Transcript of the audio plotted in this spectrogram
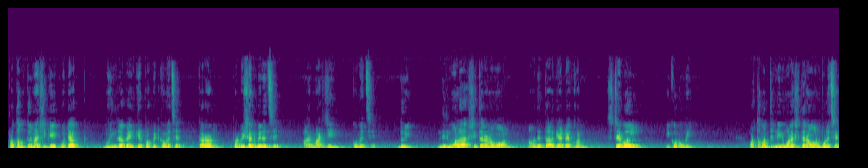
প্রথম ত্রৈমাসিকে কোটাক মহিন্দ্রা ব্যাংকের প্রফিট কমেছে, কারণ প্রভিশন বেড়েছে আর মার্জিন কমেছে। দুই, নির্মলা সীতারামন, আমাদের টার্গেট এখন স্টেবল ইকোনমি অর্থমন্ত্রী নির্মলা সীতারামন বলেছেন,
